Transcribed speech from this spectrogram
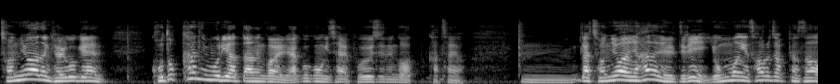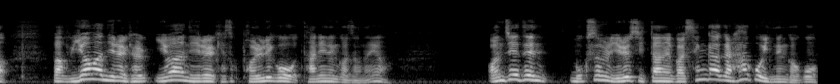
전유아는 결국엔 고독한 인물이었다는 걸 야구공이 잘 보여주는 것 같아요. 음, 그러니까 전유한이 하는 일들이 욕망에 사로잡혀서 막 위험한 일을 결, 위험한 일을 계속 벌리고 다니는 거잖아요. 언제든 목숨을 잃을 수 있다는 걸 생각을 하고 있는 거고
